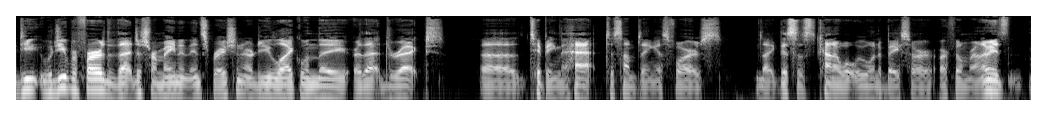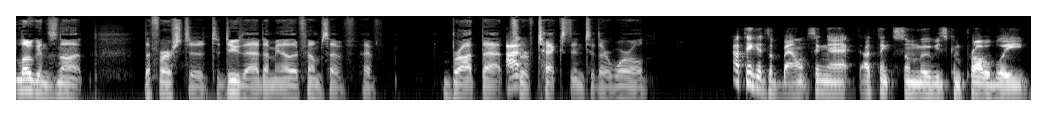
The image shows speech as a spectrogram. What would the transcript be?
do you, would you prefer that that just remain an inspiration, or do you like when they are that direct, uh, tipping the hat to something as far as like this is kind of what we want to base our, our film around? I mean, Logan's not the first to, to do that. I mean, other films have have brought that I, sort of text into their world. I think it's a balancing act. I think some movies can probably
